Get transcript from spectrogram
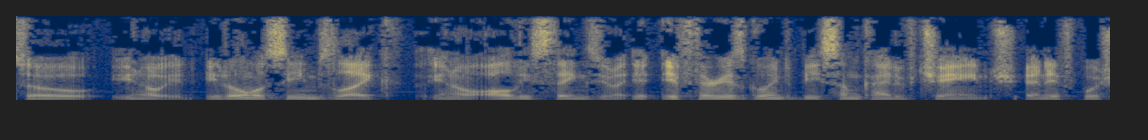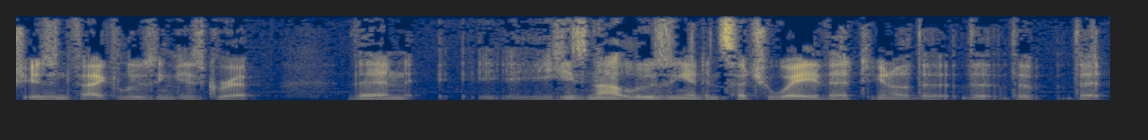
So, you know, it, it almost seems like, you know, all these things, you know, if there is going to be some kind of change, and if Bush is in fact losing his grip, then he's not losing it in such a way that, you know, the, the, the that,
